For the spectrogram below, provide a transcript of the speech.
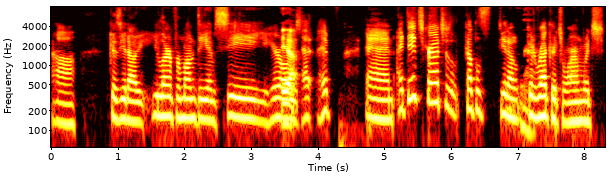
Because uh, you know, you learn from Run DMC, you hear all yeah. these hip, and I did scratch a couple, you know, good records for him, which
